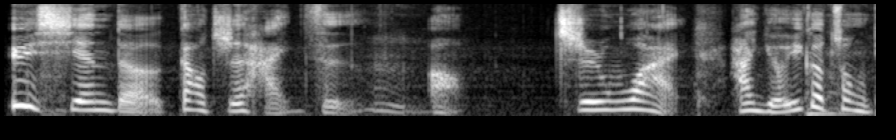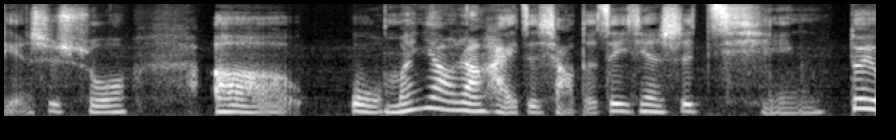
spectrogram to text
预先的告知孩子，嗯。啊。哦之外，还有一个重点是说，呃，我们要让孩子晓得这件事情对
